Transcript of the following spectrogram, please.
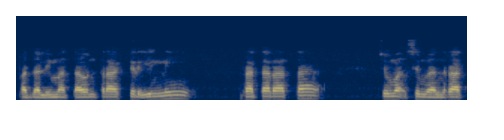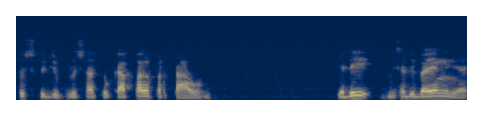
pada lima tahun terakhir ini rata-rata cuma 971 kapal per tahun. Jadi bisa dibayangin ya,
